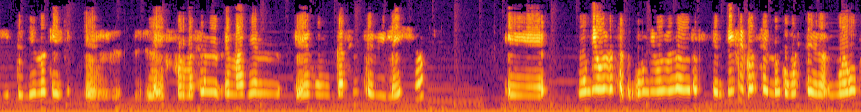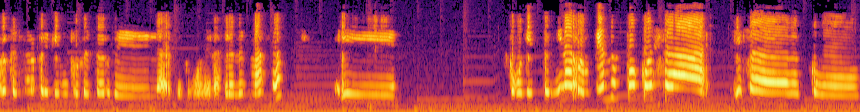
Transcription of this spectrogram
entendiendo que el, la información es más bien es un casi un privilegio, eh, un, divulgador, un divulgador científico siendo como este nuevo profesor, pero que es un profesor de, la, como de las grandes masas, eh, como que termina rompiendo un poco esa, esa como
